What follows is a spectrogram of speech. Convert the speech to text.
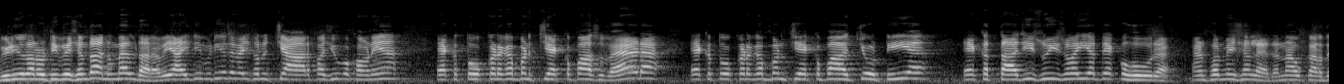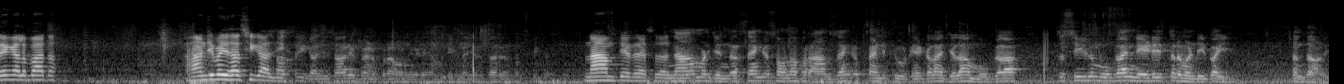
ਵੀਡੀਓ ਦਾ ਨੋਟੀਫਿਕੇਸ਼ਨ ਤੁਹਾਨੂੰ ਮਿਲਦਾ ਰਹੇ। ਅੱਜ ਦੀ ਵੀਡੀਓ ਦੇ ਵਿੱਚ ਤੁਹਾਨੂੰ ਚਾਰ ਪਸ਼ੂ ਵਿਖਾਉਣੇ ਆ। ਇੱਕ ਤੋਕੜ ਗੱਬਣ ਚੈੱਕ ਪਾਸ ਵੈੜ ਆ, ਇੱਕ ਤੋਕੜ ਗੱਬਣ ਚੈੱਕ ਪਾਸ ਝੋਟੀ ਆ, ਇੱਕ ਤਾਜੀ ਸੂਈ ਸਵਾਈ ਆ ਤੇ ਇੱਕ ਹੋਰ ਆ। ਇਨਫੋਰਮੇਸ਼ਨ ਲੈ ਦੇਣਾ ਉਹ ਕਰਦੇ ਗੱਲਬਾਤ। ਹਾਂਜੀ ਬਾਈ, ਸਤਿ ਸ਼੍ਰੀ ਅਕਾਲ ਜੀ। ਸਤਿ ਸ੍ਰੀ ਅਕਾਲ ਜੀ, ਸਾਰੇ ਭੈਣ ਭਰਾਵਾਂ ਨੂੰ ਜਿਹੜੇ ਹਮਦੀਨ ਨਜ਼ਰ ਸਾਰਿਆਂ ਨੂੰ ਸਤਿ ਸ੍ਰੀ ਅਕਾਲ। ਨਾਮ ਤੇ ਐਡਰੈਸ ਦੱਸ ਦਿਓ। ਨਾਮ ਮਨਜਿੰਦਰ ਸਿੰਘ ਸੋਨਾ ਫਰਾਮ ਸਿੰਘ ਪਿੰਡ ਚੂਟੀਆਂ ਕਲਾਂ ਜ਼ਿਲ੍ਹਾ ਮੋਗਾ ਤਹਿਸੀਲ ਮੋਗਾ ਨੇੜੇ ਤਲਵੰਡੀ ਭਾਈ ਸੰਦਾਂ ਵਾਲੀ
